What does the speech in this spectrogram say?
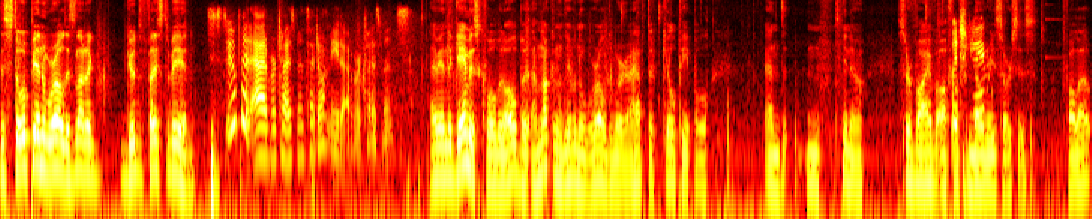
Dystopian world is not a good place to be in. Stupid advertisements. I don't need advertisements. I mean, the game is cool and all, but I'm not gonna live in a world where I have to kill people, and you know, survive off Which of game? no resources. Fallout.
